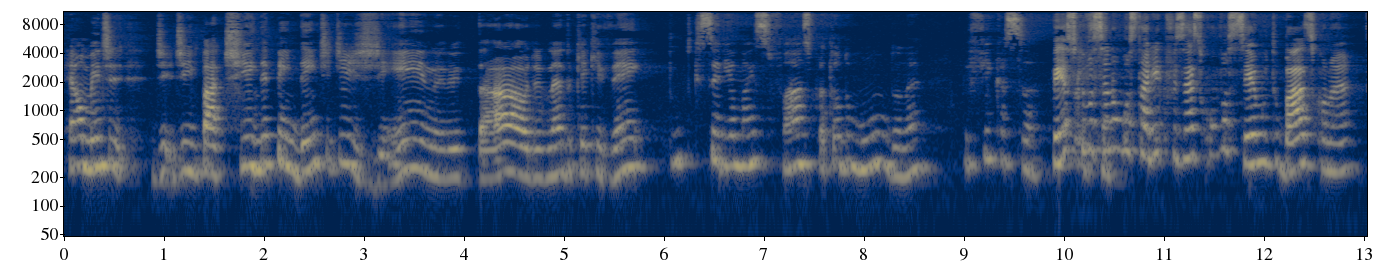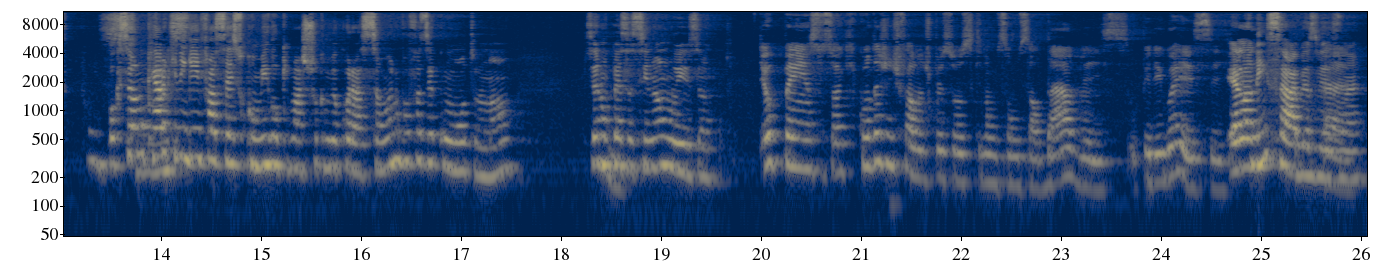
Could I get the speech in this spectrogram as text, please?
realmente de, de empatia, independente de gênero e tal, de, né, do que que vem, tudo que seria mais fácil para todo mundo, né? E fica essa. Penso que você não gostaria que fizesse com você, é muito básico, né? Porque se eu não É, quero que ninguém faça isso comigo, que machuque meu coração, eu não vou fazer com outro, não. Você não pensa assim, não, Luísa? Eu penso, só que quando a gente fala de pessoas que não são saudáveis, o perigo é esse. Ela nem sabe, às vezes, É. né?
